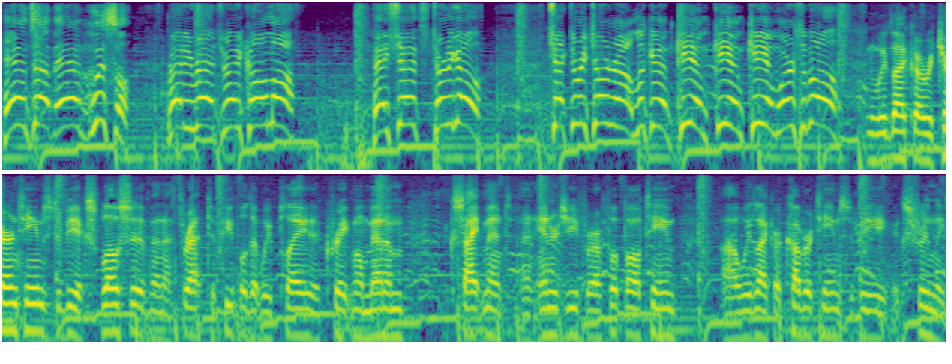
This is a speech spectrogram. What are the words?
hands up and whistle. Ready Reg ready call him off. Patience turn to go. Check the return route. Look at him key him key him key him. Where's the ball? And we'd like our return teams to be explosive and a threat to people that we play to create momentum excitement and energy for our football team uh, we'd like our cover teams to be extremely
